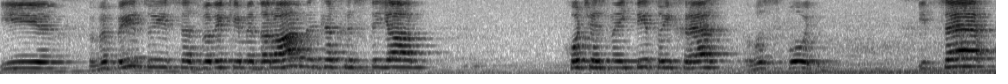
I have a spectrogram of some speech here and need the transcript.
і випитується з великими дарами для християн, хоче знайти той хрест Господній. І це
